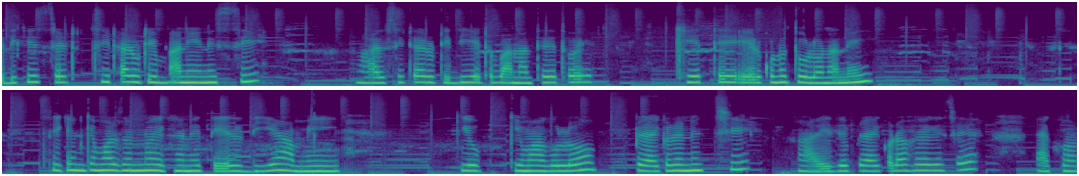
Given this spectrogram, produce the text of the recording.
এদিকে সিটা রুটি বানিয়ে নিচ্ছি। আর সিটা রুটি দিয়ে এটা বানাতে তো খেতে এর কোনো তুলনা নেই। চিকেন কেমার জন্য এখানে তেল দিয়ে আমি কিউব কিমাগুলো ফ্রাই করে নিচ্ছি। আর এই যে ফ্রাই করা হয়ে গেছে। এখন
